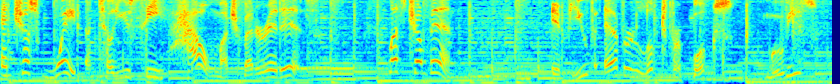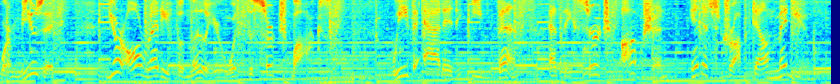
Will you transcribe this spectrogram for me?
And just wait until you see how much better it is. Let's jump in. If you've ever looked for books, movies, or music, you're already familiar with the search box. We've added events as a search option in its drop down menu.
